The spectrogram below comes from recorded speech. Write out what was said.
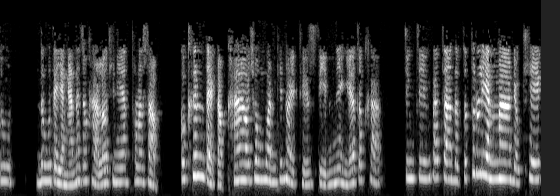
ดูดูแต่อย่างนั้นนะเจ้าค่ะ แล้วทีเนี้ยโทรศัพท์ก็ขึ้นแต่กับข้าวช่วงวันที่หน่อยถือศีลอย่างเงี้ยเจ้าค่ะ จริง ๆ พระอาจารย์แต่จะตุเรียนมาเดี๋ยวเค้ก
